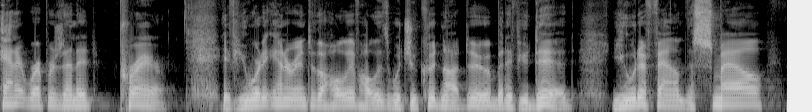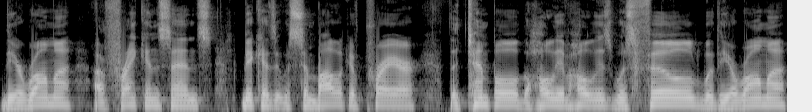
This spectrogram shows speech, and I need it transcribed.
and it represented prayer. If you were to enter into the Holy of Holies, which you could not do, but if you did, you would have found the smell, the aroma of frankincense, because it was symbolic of prayer. The temple, the Holy of Holies, was filled with the aroma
